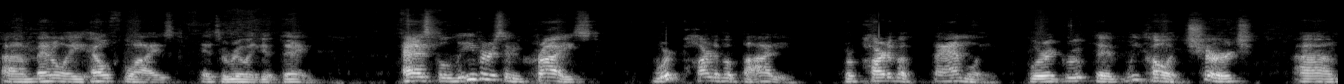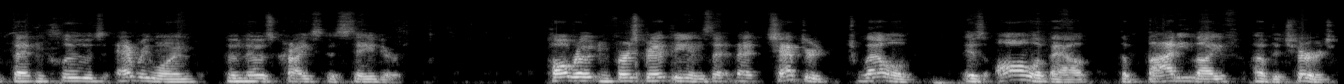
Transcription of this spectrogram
uh, mentally, health wise, it's a really good thing. As believers in Christ, we're part of a body. We're part of a family. We're a group that we call a church um, that includes everyone who knows Christ as Savior. Paul wrote in 1 Corinthians that, that chapter 12 is all about the body life of the church.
